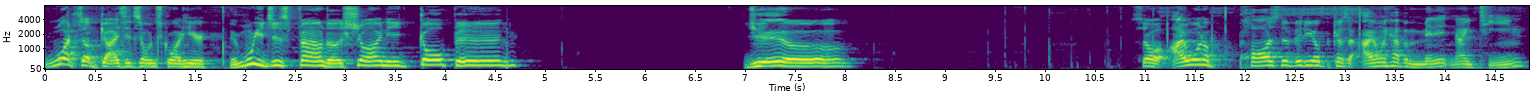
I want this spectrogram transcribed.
What's up guys, it's Odin Squad here, and we just found a shiny Gulpin! Yeah! So, I want to pause the video because I only have a minute 19.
